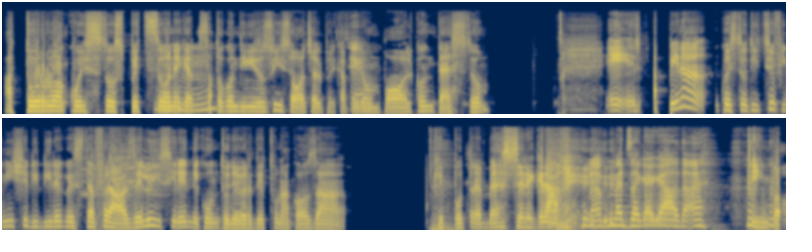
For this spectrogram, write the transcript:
attorno a questo spezzone che era stato condiviso sui social per capire Sì. un po' il contesto. E appena questo tizio finisce di dire questa frase, lui si rende conto di aver detto una cosa che potrebbe essere grave. Una mezza cagata, eh. Sì, un po'.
